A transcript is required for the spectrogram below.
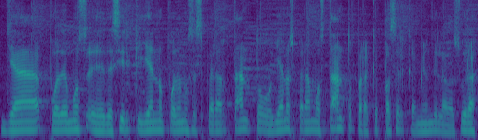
Ya podemos eh, decir que ya no podemos esperar tanto o ya no esperamos tanto para que pase el camión de la basura.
